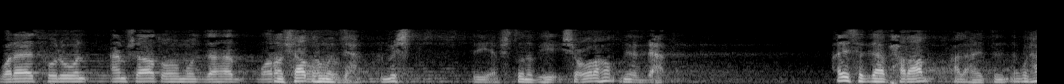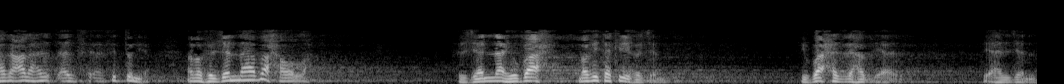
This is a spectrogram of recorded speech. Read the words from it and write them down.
ولا يدخلون. أمشاطهم الذهب. أمشاطهم الذهب. المشط يمشطون به شعورهم من الذهب. أليس الذهب حرام؟ على أهل الدنيا. نقول هذا على أهل في الدنيا. أما في الجنة أباحه والله. في الجنة يباح. ما في تكليف الجنة. يباح الذهب لأهل الجنة.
